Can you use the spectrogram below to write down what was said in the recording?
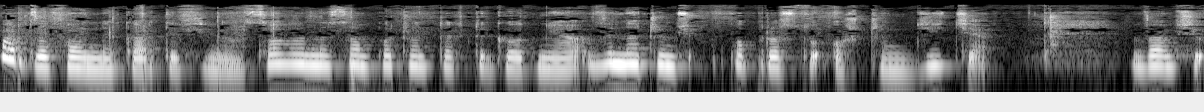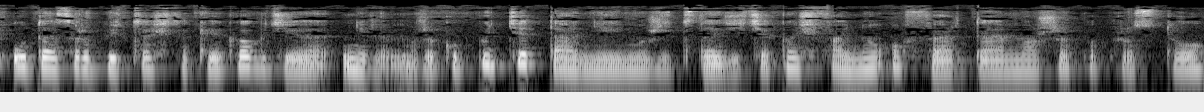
Bardzo fajne karty finansowe na sam początek tygodnia. Wy na czymś po prostu oszczędzicie. Wam się uda zrobić coś takiego, gdzie, nie wiem, może kupujcie taniej, może znajdziecie jakąś fajną ofertę, może po prostu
